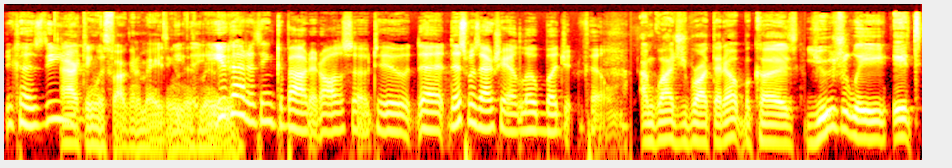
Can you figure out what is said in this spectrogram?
because the Acting was fucking amazing in this movie. you got to think about it also too that this was actually a low budget film. I'm glad you brought that up because usually it's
